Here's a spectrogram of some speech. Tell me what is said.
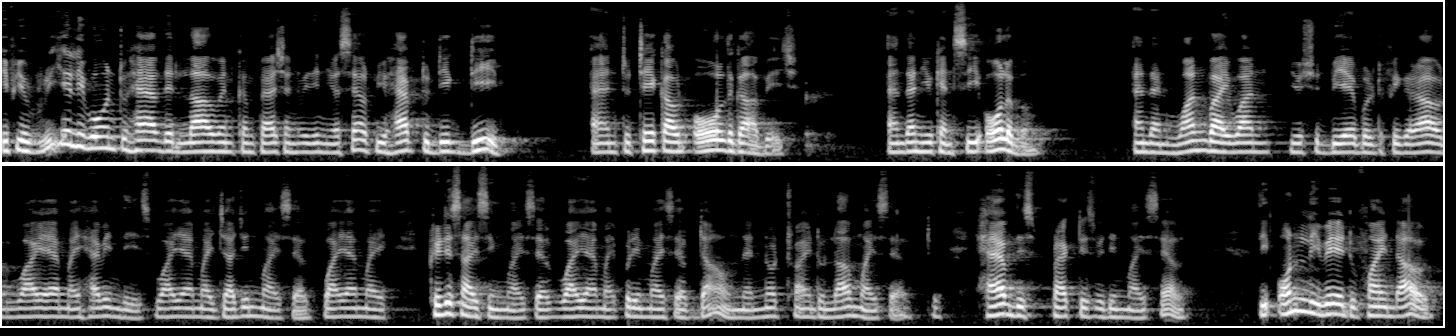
if you really want to have that love and compassion within yourself, you have to dig deep and to take out all the garbage. And then you can see all of them. And then one by one, you should be able to figure out why am I having this? Why am I judging myself? Why am I criticizing myself? Why am I putting myself down and not trying to love myself? To have this practice within myself. The only way to find out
